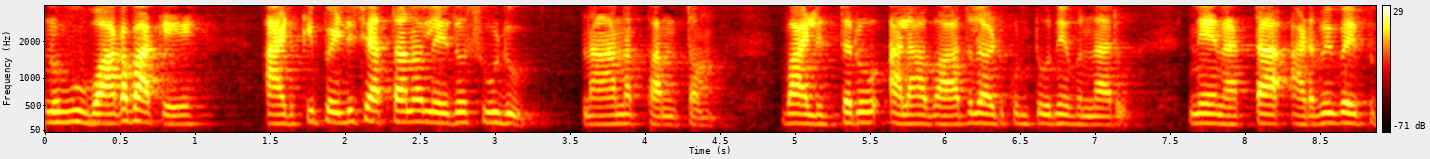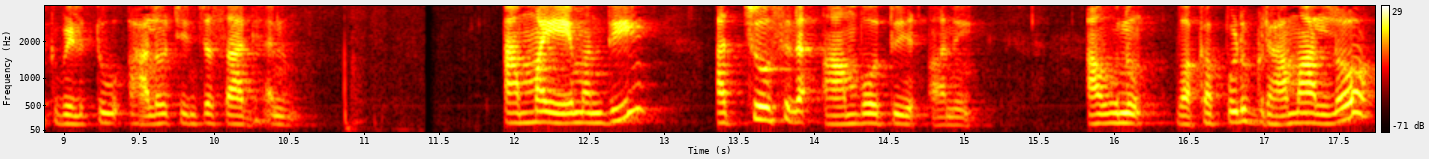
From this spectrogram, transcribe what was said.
నువ్వు వాగబాకే ఆడికి పెళ్ళి చేస్తానో లేదో చూడు నాన్న పంతం. వాళ్ళిద్దరూ అలా వాదులాడుకుంటూనే ఉన్నారు. నేనట్టా అడవి వైపుకి వెళుతూ ఆలోచించసాగాను. అమ్మ ఏమంది? అచ్చూసిన ఆంబోతి అని. అవును ఒకప్పుడు గ్రామాల్లో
